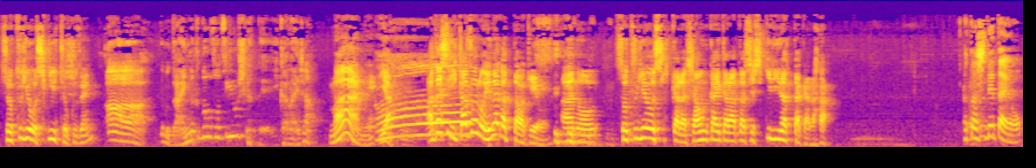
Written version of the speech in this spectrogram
卒業式直前？ああ、でも大学の卒業式なんて行かないじゃん。まあね。いや、あー私行かざるを得なかったわけよ。あの、卒業式から謝恩会から私仕切りだったから。私出たよ。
